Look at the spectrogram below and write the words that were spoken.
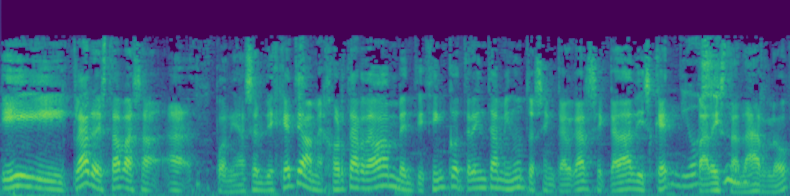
Y claro, estabas a, a- ponías el disquete y a lo mejor tardaban 25 30 minutos en cargarse cada disquete Dios. para instalarlo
